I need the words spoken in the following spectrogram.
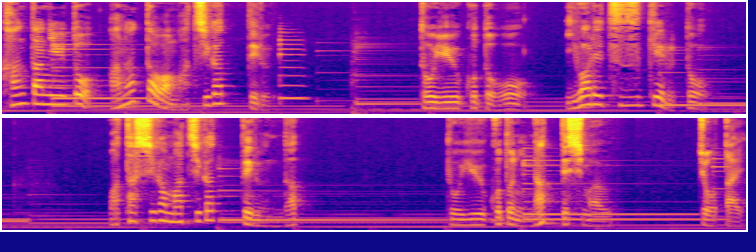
簡単に言うとあなたは間違ってるということを言われ続けると私が間違ってるんだということになってしまう状態。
